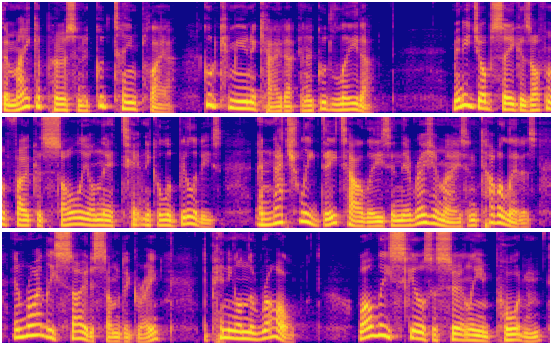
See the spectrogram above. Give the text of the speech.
that make a person a good team player, good communicator, and a good leader. Many job seekers often focus solely on their technical abilities and naturally detail these in their resumes and cover letters, and rightly so to some degree, depending on the role. While these skills are certainly important,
